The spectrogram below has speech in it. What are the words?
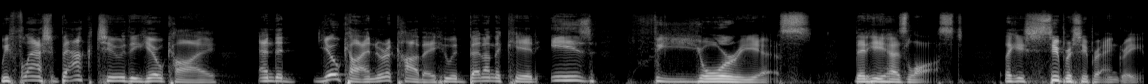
we flash back to the yokai, and the yokai Nurikabe, who had bet on the kid, is furious that he has lost. Like he's super super angry.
